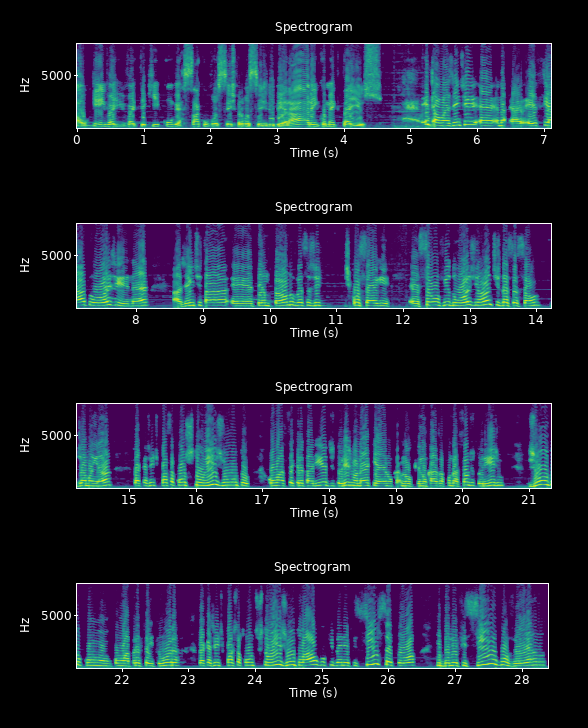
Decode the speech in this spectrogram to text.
alguém vai, vai ter que conversar com vocês para vocês liberarem? Como é que tá isso? Então, a gente, é, é, esse ato hoje, né, a gente está é, tentando ver se a gente consegue é, ser ouvido hoje, antes da sessão de amanhã, para que a gente possa construir junto com a Secretaria de Turismo, né, que é no, no, no caso a Fundação de Turismo, junto com, com a Prefeitura, para que a gente possa construir junto algo que beneficie o setor, que beneficie o governo,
